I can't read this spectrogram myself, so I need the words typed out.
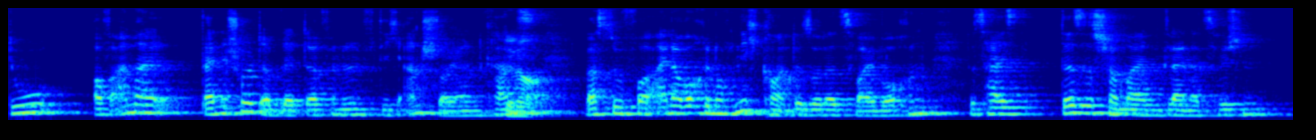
du auf einmal deine Schulterblätter vernünftig ansteuern kannst, genau. was du vor einer Woche noch nicht konntest oder zwei Wochen. Das heißt, das ist schon mal ein kleiner Zwischen,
